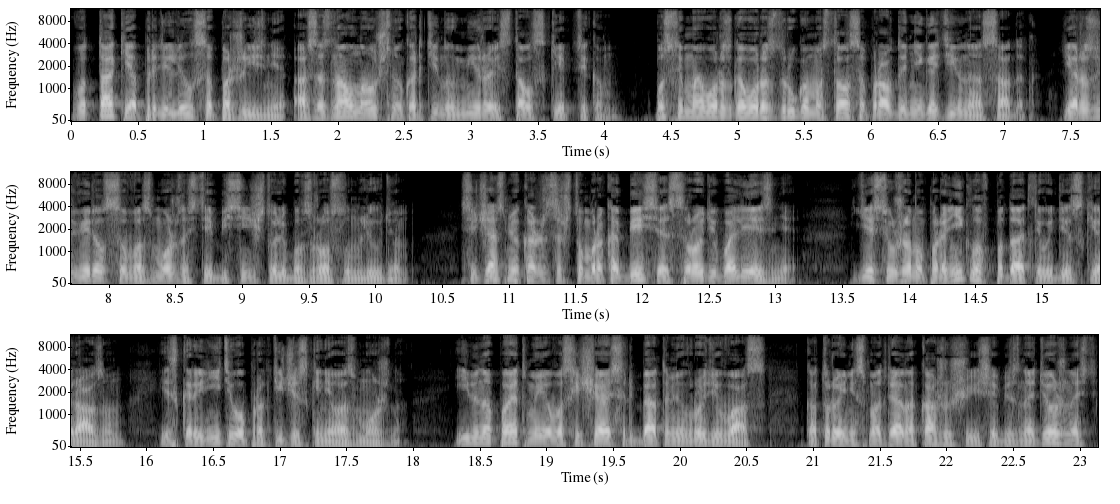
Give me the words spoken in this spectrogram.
Вот так я определился по жизни, осознал научную картину мира и стал скептиком. После моего разговора с другом остался, правда, негативный осадок. Я разуверился в возможности объяснить что-либо взрослым людям. Сейчас мне кажется, что мракобесие сроде болезни – если уже оно проникло в податливый детский разум, искоренить его практически невозможно. Именно поэтому я восхищаюсь ребятами вроде вас, которые, несмотря на кажущуюся безнадежность,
